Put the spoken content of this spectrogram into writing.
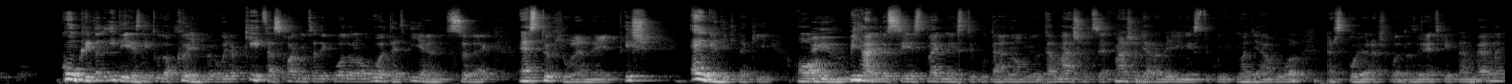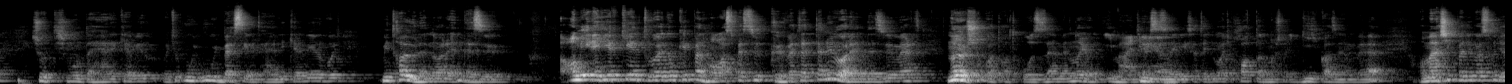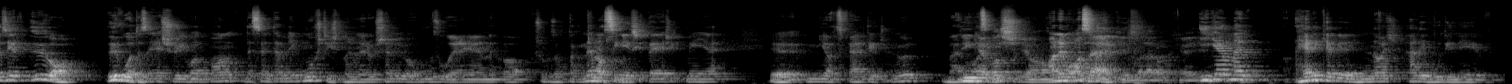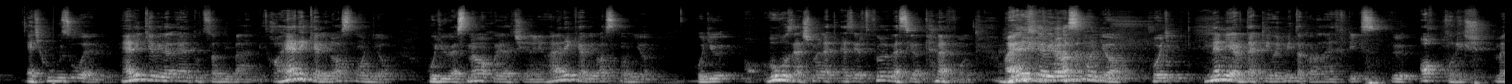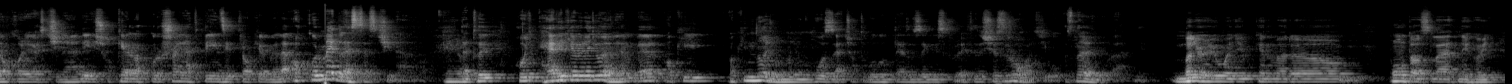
konkrétan idézni tud a könyvből, hogy a 230. oldalon volt egy ilyen szöveg, ez tök jó lenne itt, és engedik neki. A Igen. Behind the Scenes-t megnéztük utána, miután másodszer, másodjára végignéztük úgy nagyjából, mert spoileres volt azért egy-két embernek, és ott is mondta Harry Cavill, hogy úgy, úgy beszélt Harry Cavill, hogy mintha ő lenne a rendező. Ami egyébként tulajdonképpen, ha azt veszük, követetten ő a rendező, mert nagyon sokat ad hozzá, mert nagyon imádja ezt az egészet, egy nagy hatalmas, nagy geek az ember. A másik pedig az, hogy azért ő a ő volt az első évadban, de szerintem még most is nagyon erősen ő a húzó ennek a sorozatnak. Nem a színészi teljesítménye, miatt feltétlenül, bár Inkább az, is, hogy a, hanem az, lelkét belerakja. Igen, mert Harry Cavill egy nagy hollywoodi név, egy húzó erő. Harry Cavill el tudsz adni bármit. Ha Harry Cavill azt mondja, hogy ő ezt meg akarja csinálni, ha Harry Cavill azt mondja, hogy ő a bohozás mellett ezért fölveszi a telefont, ha Harry Cavill azt mondja, hogy nem érdekli, hogy mit akar a Netflix, ő akkor is meg akarja ezt csinálni, és ha kell, akkor a saját pénzét rakja bele, akkor meg lesz ezt csinálni. Igen. Tehát, hogy, hogy Harry Cavill egy olyan ember, aki, aki nagyon-nagyon hozzácsatolódott ez az egész projekthez, és ez rohadt jó, ez nagyon jó látni. Nagyon jó egyébként, mert pont azt látni, hogy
